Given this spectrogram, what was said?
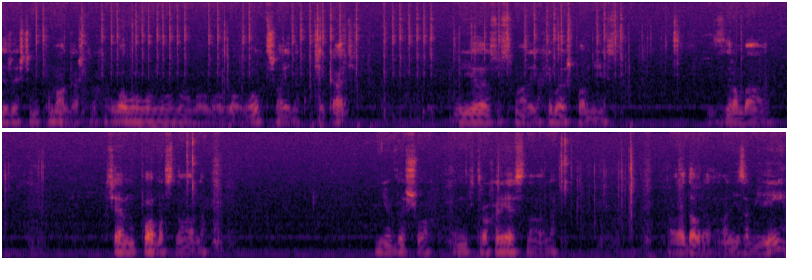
widzę, że jeszcze mi pomagasz trochę. Wow, wow, wow, wow, wow, wow, wow, wow, Trzeba jednak uciekać. Jezus Maria, chyba już po mnie jest. Zrąbałem. Chciałem mu pomóc, no ale... Nie wyszło. Tam ich trochę jest, no ale... Ale dobra, oni zabili.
